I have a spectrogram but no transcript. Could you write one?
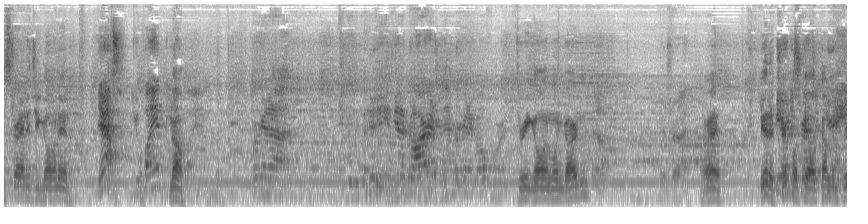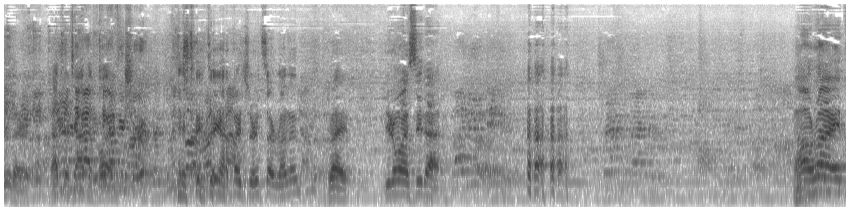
The strategy going in? Yes. You playing? No. You're playing. We're gonna. He's gonna guard, and then we're gonna go for it. Three going, one garden. Yeah. Good try. All right. You had a triple kill coming through there. That's what got the Take off your shirt. Take off my shirt, start running. Right. You don't want to see that. All right.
